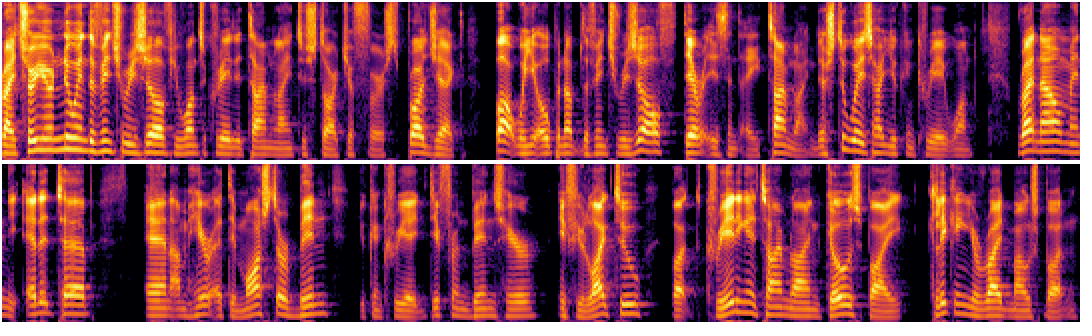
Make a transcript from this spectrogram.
Right, so you're new in DaVinci Resolve, you want to create a timeline to start your first project. But when you open up DaVinci Resolve, there isn't a timeline. There's two ways how you can create one. Right now I'm in the edit tab and I'm here at the master bin. You can create different bins here if you like to, but creating a timeline goes by clicking your right mouse button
